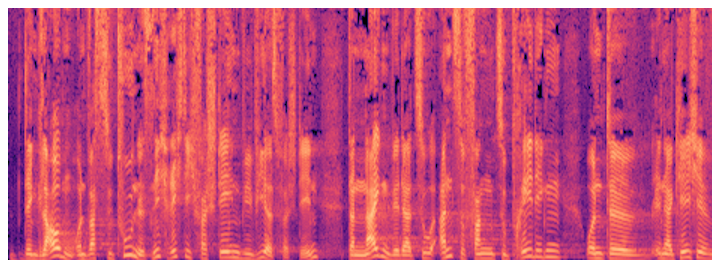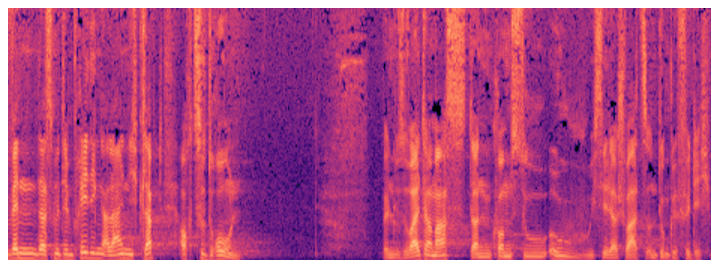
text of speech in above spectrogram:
den Glauben und was zu tun ist nicht richtig verstehen, wie wir es verstehen, dann neigen wir dazu, anzufangen zu predigen und äh, in der Kirche, wenn das mit dem Predigen allein nicht klappt, auch zu drohen. Wenn du so weitermachst, dann kommst du, oh, ich sehe da schwarz und dunkel für dich.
